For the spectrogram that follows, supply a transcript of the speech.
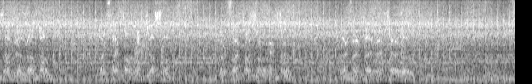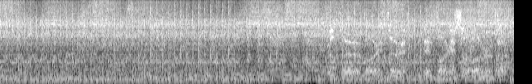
sobre loco Perfecto I'm sobreflu Perfecto recluso Por el poder, el poder es un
